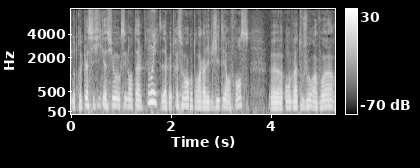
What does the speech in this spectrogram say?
notre classification occidentale. Oui. C'est-à-dire que très souvent, quand on va regarder le JT en France, euh, on va toujours avoir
